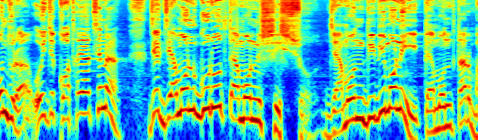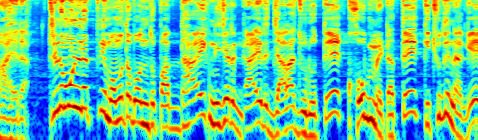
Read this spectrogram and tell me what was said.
বন্ধুরা, ওই যে কথায় আছে না, যে যেমন গুরু, তেমন শিষ্য, যেমন দিদিমণি, তেমন তার ভাইয়েরা। তৃণমূল নেত্রী মমতা বন্দ্যোপাধ্যায় নিজের গায়ের জ্বালা জুড়োতে, ক্ষোভ মেটাতে কিছুদিন আগে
